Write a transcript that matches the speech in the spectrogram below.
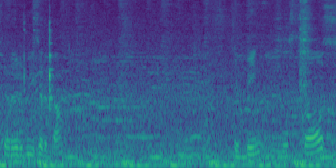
ചെറിയൊരു പീസ് എടുക്കാം dipping sauce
